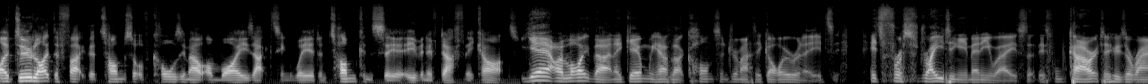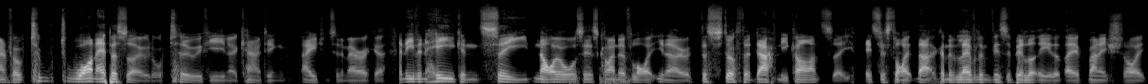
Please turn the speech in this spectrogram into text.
I do like the fact that Tom sort of calls him out on why he's acting weird, and Tom can see it even if Daphne can't. Yeah, I like that. And again, we have that constant dramatic irony. It's it's frustrating in many ways that this character who's around for two, one episode or two, if you you know counting Agents in America, and even he can see Niles is kind of like you know the stuff that Daphne can't see. It's just like that kind of level of invisibility that they've managed to like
